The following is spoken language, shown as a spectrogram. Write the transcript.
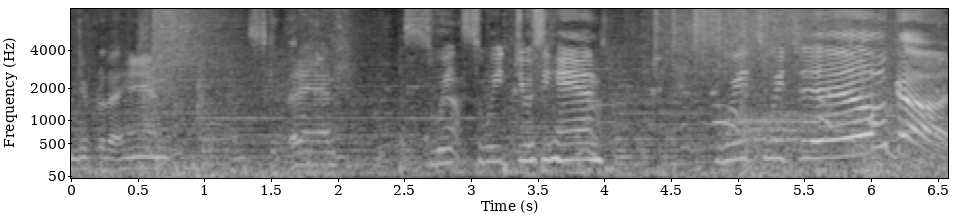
Fucking get for the hand. Just get that hand. A sweet, sweet, juicy hand. Sweet, sweet, oh god.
